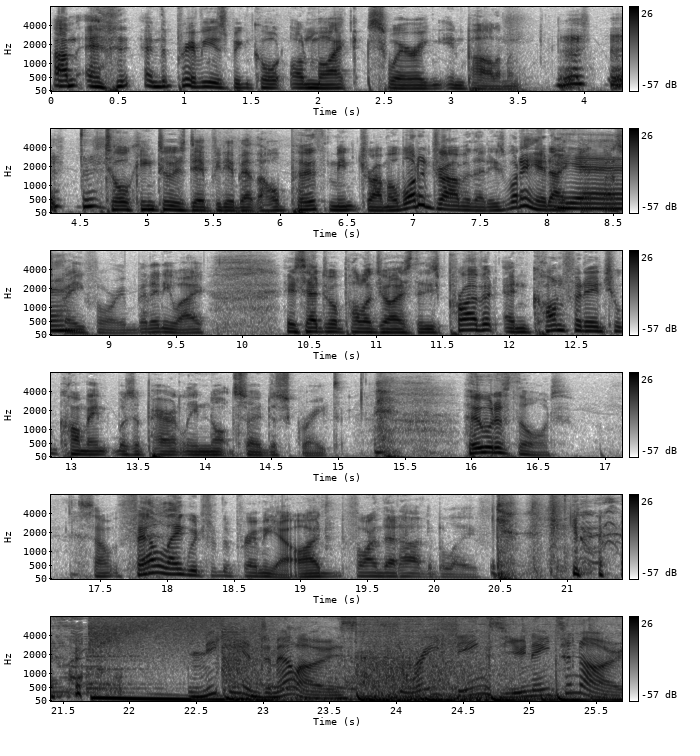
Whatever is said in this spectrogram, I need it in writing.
Um, and, and the Premier's been caught on mic swearing in Parliament. talking to his deputy about the whole Perth Mint drama. What a drama that is. What a headache Yeah. that must be for him. But anyway, he's had to apologise that his private and confidential comment was apparently not so discreet. Who would have thought? So foul language from the premier. I find that hard to believe. Nikki and de Mello's Three Things You Need to Know.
